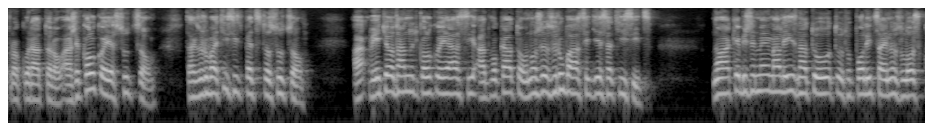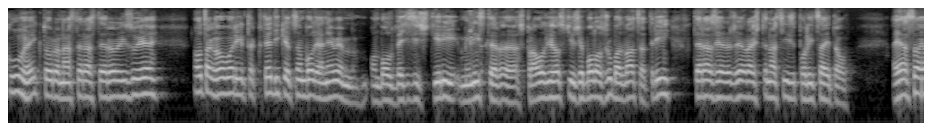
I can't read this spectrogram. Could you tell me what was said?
500 prokurátorov. A že koľko je sudcov? Tak zhruba 1500 sudcov. A viete odhadnúť, koľko je asi advokátov? No, že zhruba asi 10 tisíc. No a keby sme mali ísť na tú, tú, tú policajnú zložku, hej, ktorá nás teraz terorizuje, No tak hovorí, tak vtedy, keď som bol, ja neviem, on bol 2004 minister e, spravodlivosti, že bolo zhruba 23, teraz je že vraj 14 tisíc policajtov. A ja sa,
